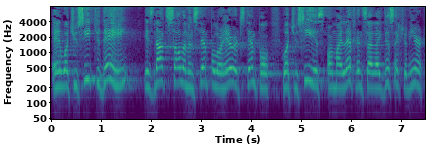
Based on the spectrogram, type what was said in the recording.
And what you see today is not Solomon's temple or Herod's temple. What you see is on my left hand side, like this section here,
